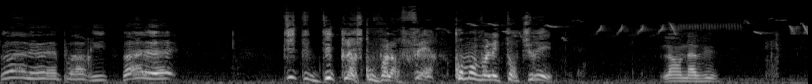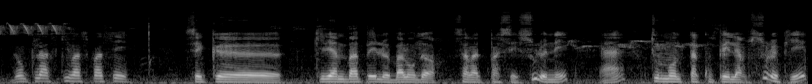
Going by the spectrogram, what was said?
allez Paris, allez. Dites, dites-leur ce qu'on va leur faire, comment on va les torturer. Là, on a vu. Donc là, ce qui va se passer, c'est que Kylian Mbappé, le ballon d'or, ça va te passer sous le nez. Hein Tout le monde t'a coupé l'herbe sous le pied.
